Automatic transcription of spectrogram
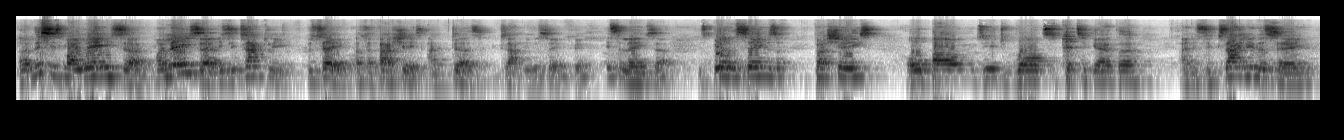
And this is my laser. My laser is exactly the same as the fasces and does exactly the same thing. It's a laser. It's built the same as the fasces, all bounded rods put together, and it's exactly the same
